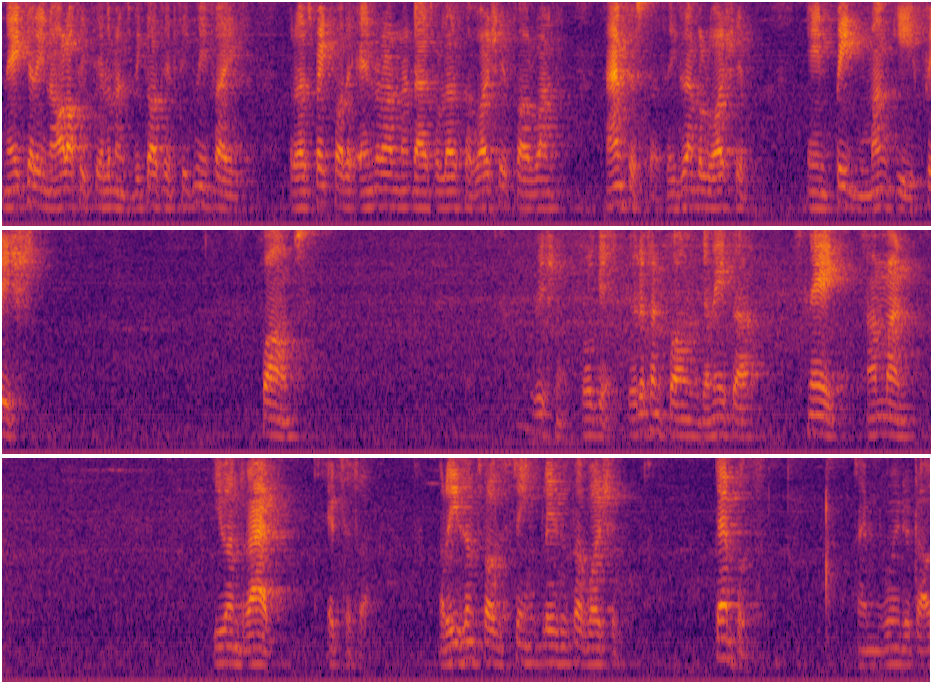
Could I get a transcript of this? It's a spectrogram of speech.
nature in all of its elements because it signifies respect for the environment as well as the worship for one's ancestors. Example worship in pig, monkey, fish forms. Vishnu, okay, elephant form, Ganesha, snake, Amman, even rat, etc. Reasons for visiting places of worship. Temples. I am going to talk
